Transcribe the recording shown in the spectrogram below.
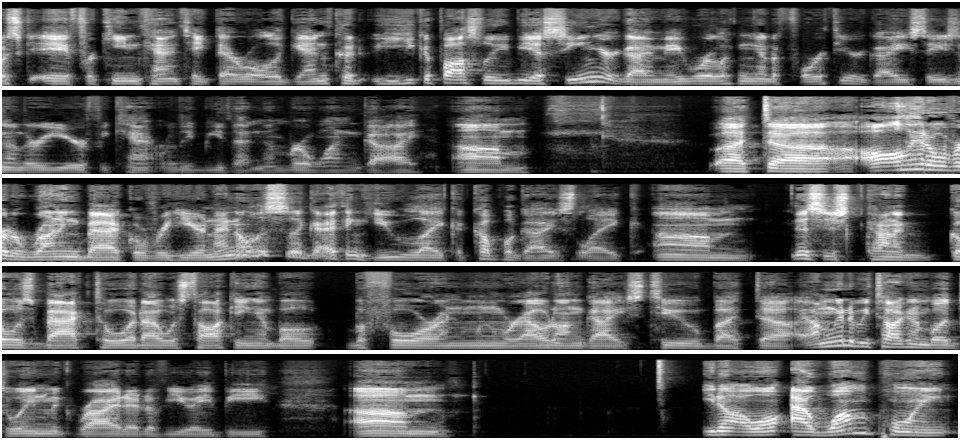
if Rakim can't take that role again, could he could possibly be a senior guy? Maybe we're looking at a fourth year guy. He stays another year if he can't really be that number one guy. Um, but uh, I'll head over to running back over here, and I know this is a guy I think you like. A couple guys like. Um, this just kind of goes back to what I was talking about before, and when we're out on guys too. But uh, I'm going to be talking about DeWayne McBride out of UAB. Um, you know, at one point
